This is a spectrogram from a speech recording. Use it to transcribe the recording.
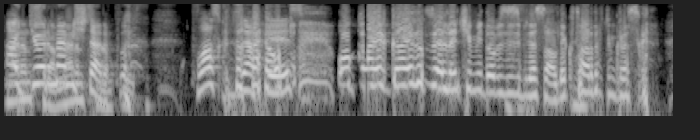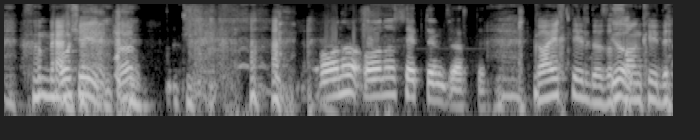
ay görməmişlər. Flask düzəltdiniz. O qayıq qayığı düzəldən kim idi o bizi zibilə saldı. Qurtardı bütün kraska. Mən O şey idi də. Onu, onu septem düzəltdi. qayıq deyildi, Yox. sanki idi.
